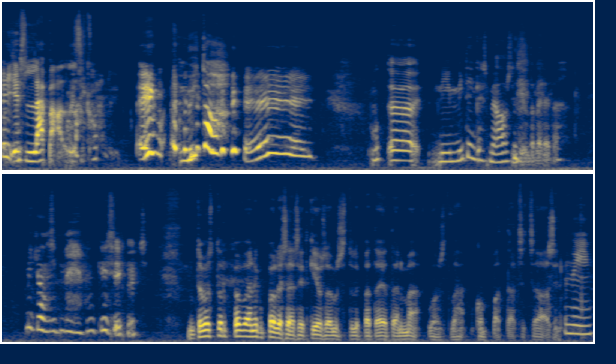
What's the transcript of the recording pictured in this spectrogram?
Ei edes läpällä. Karoliina. Ei. Mitä? Ei. Mut öö, niin mitenkäs me aasinsilta vedetään? Mikä on se meidän kysymys? Mutta jos turppaa vähän niin pölliseen siitä kiusaamisesta ylipäätään jotain, niin mä voin sitten vähän komppaa täältä sit se aasin. Niin.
